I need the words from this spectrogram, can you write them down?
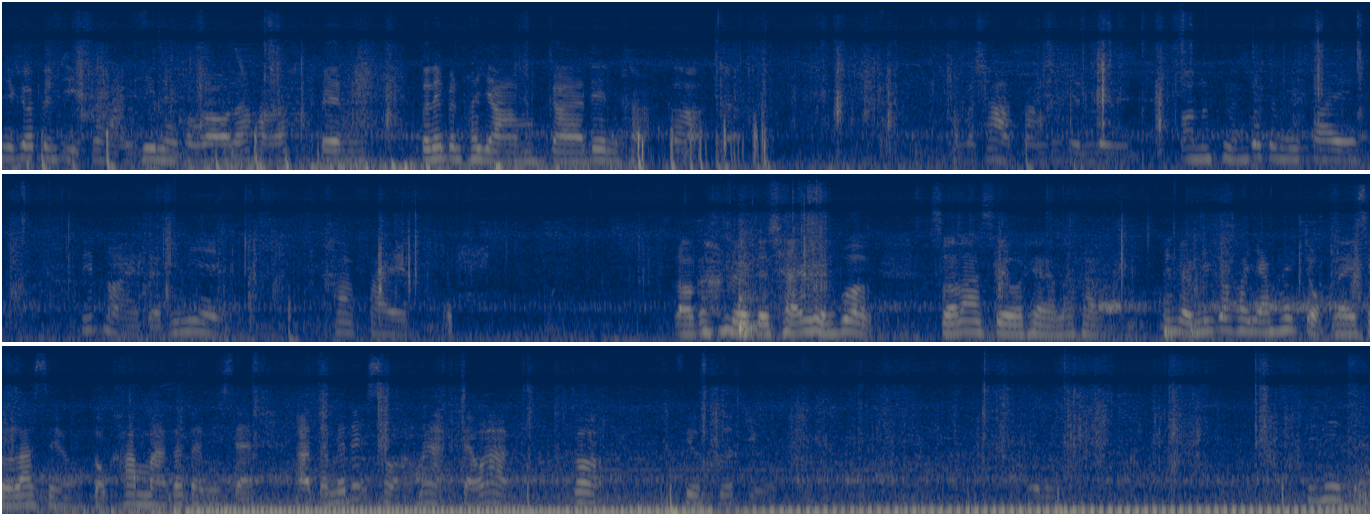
นี่ก็เป็นอีกสถานที่หนึ่งของเรานะคะ เป็นตัวนี้เป็นพยามการ์เด้นค่ะ ก็จะธรรมชาติตามที่เห็นเลย ตอนกลางคืนก็จะมีไฟนิดหน่อย แต่ที่นี่ค่าไฟ เราก็เลยจะใช้เป็นพวกโซลาร์เซลล์แทนนะคะเป็นแบบนี้ก็พยายามให้จบในโซลาร์เซลล์ตกค่ำมาก็จะมีแสงอาจจะไม่ได้สว่างมาก แต่ว่าก็ฟิลกูดอยู่ที่นี่เป็น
